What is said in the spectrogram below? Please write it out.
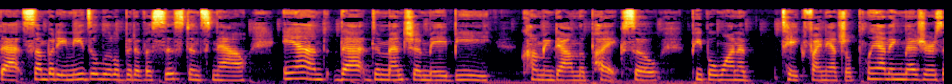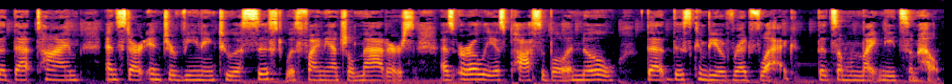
that somebody needs a little bit of assistance now and that dementia may be coming down the pike. So people want to take financial planning measures at that time and start intervening to assist with financial matters as early as possible and know that this can be a red flag that someone might need some help.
